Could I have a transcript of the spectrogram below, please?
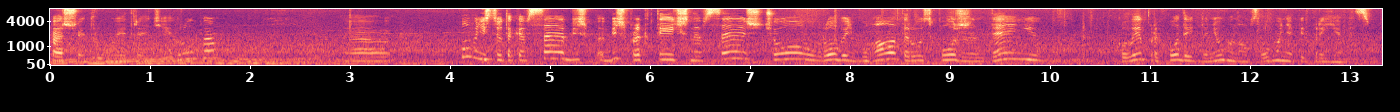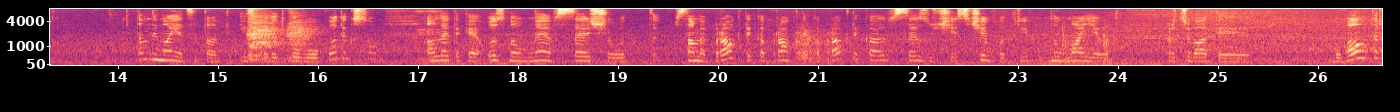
першої, другої, третьої групи. Е, Повністю таке все більш, більш практичне, все, що робить бухгалтер ось кожен день, коли приходить до нього на обслуговування підприємець. Там немає цитат із податкового кодексу, але таке основне все, що от саме практика, практика, практика, все з чим потрібно ну, має от працювати бухгалтер.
